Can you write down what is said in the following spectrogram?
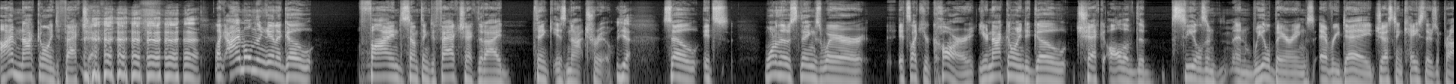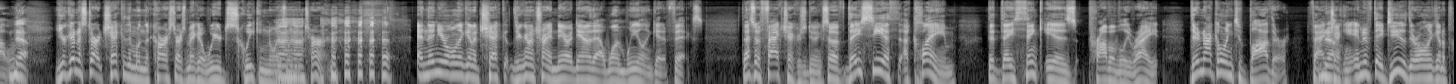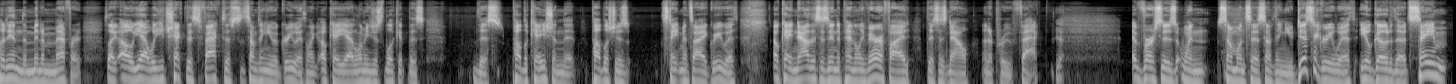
I'm not going to fact check. like I'm only going to go find something to fact check that I think is not true. Yeah. So it's one of those things where it's like your car. You're not going to go check all of the seals and, and wheel bearings every day just in case there's a problem. Yeah. You're going to start checking them when the car starts making a weird squeaking noise when you uh-huh. turn. and then you're only going to check, you're going to try and narrow it down to that one wheel and get it fixed. That's what fact checkers are doing. So if they see a, a claim that they think is probably right, they're not going to bother fact No. checking. And if they do, they're only going to put in the minimum effort. It's like, oh yeah, well you check this fact is something you agree with. I'm like, okay, yeah, let me just look at this this publication that publishes statements I agree with. Okay, now this is independently verified. This is now an approved fact Yeah. versus when someone says something you disagree with, you'll go to the same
